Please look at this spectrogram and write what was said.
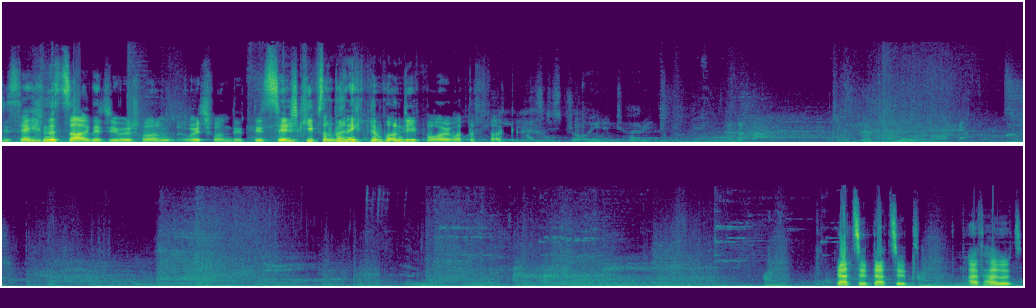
Is he saying the song, the Jewish one? Which one, dude? Dude, Singed keeps on running the 1v4. What the fuck? That's it, that's it. I've had it.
